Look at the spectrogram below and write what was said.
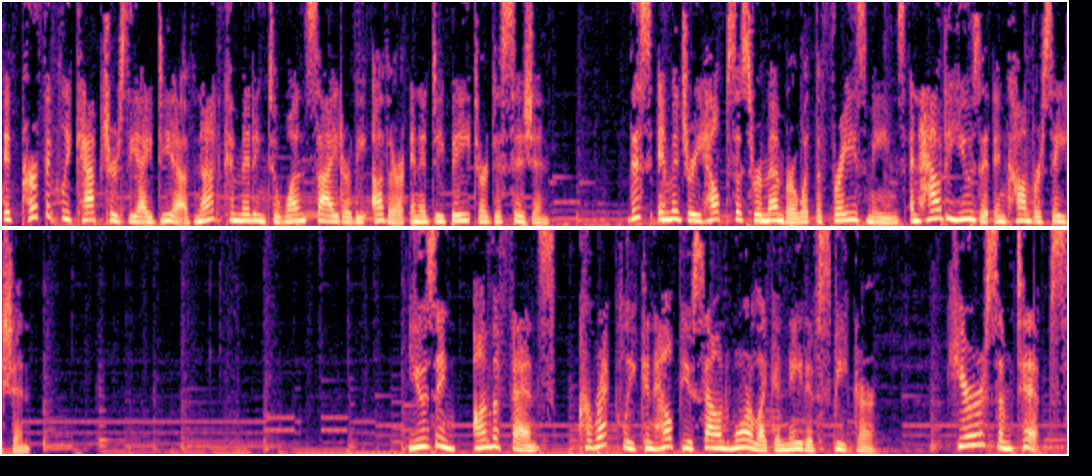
It perfectly captures the idea of not committing to one side or the other in a debate or decision. This imagery helps us remember what the phrase means and how to use it in conversation. Using on the fence correctly can help you sound more like a native speaker. Here are some tips.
